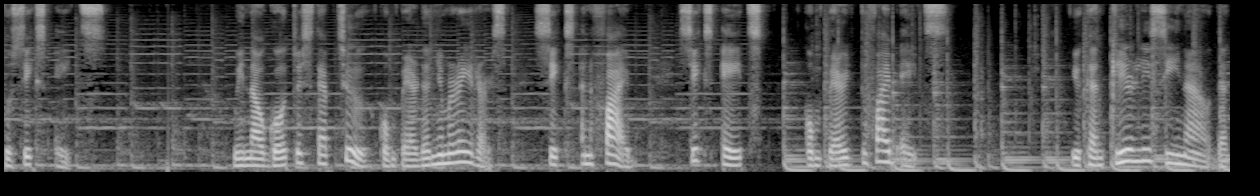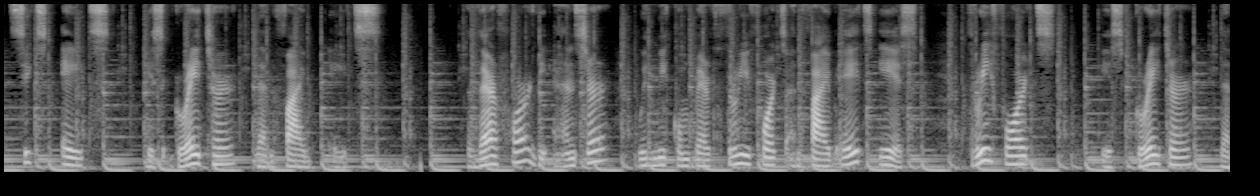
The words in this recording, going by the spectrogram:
to 6 eighths. We now go to step 2, compare the numerators, 6 and 5. 6 eighths compared to 5 eighths. You can clearly see now that 6 eighths is greater than 5 eighths. Therefore, the answer when we compare 3 fourths and 5 eighths is 3 fourths is greater than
